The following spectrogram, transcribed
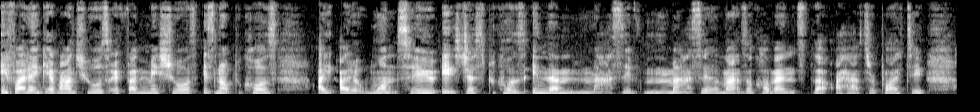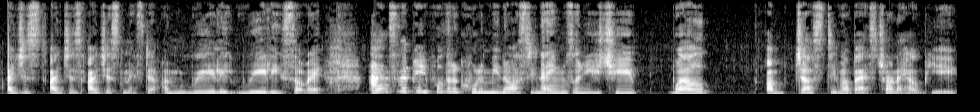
If I don't get around to yours or if I miss yours, it's not because I, I don't want to, it's just because in the massive, massive amounts of comments that I have to reply to, I just, I just, I just missed it. I'm really, really sorry. And to the people that are calling me nasty names on YouTube, well, I'm just doing my best trying to help you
